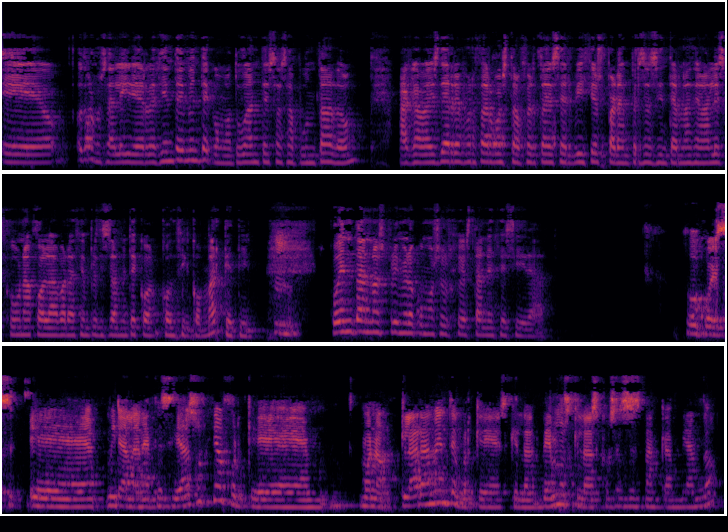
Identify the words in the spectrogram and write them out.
Eh, otra cosa, Leire, recientemente, como tú antes has apuntado, acabáis de reforzar vuestra oferta de servicios para empresas internacionales con una colaboración precisamente con, con Cinco Marketing. Mm. Cuéntanos primero cómo surgió esta necesidad. pues eh, mira, la necesidad surgió porque, bueno, claramente porque es que vemos que las cosas están cambiando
